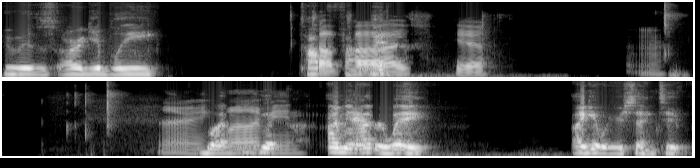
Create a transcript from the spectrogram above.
who is arguably top, Top five. five. Yeah. Mm. All right. But- well, I but- mean, I mean, either way, I get what you're saying too.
